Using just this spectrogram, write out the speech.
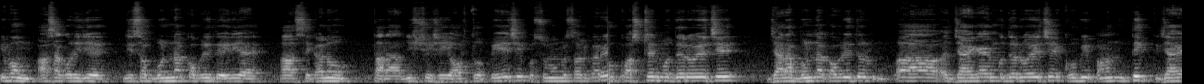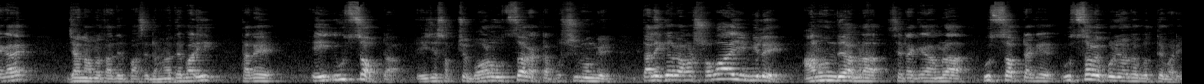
এবং আশা করি যে যেসব বন্যা কবলিত এরিয়ায় আহ, সেখানেও তারা নিশ্চয়ই সেই অর্থ পেয়েছে পশ্চিমবঙ্গ সরকারের। খুব কষ্টের মধ্যে রয়েছে যারা বন্যা কবলিত জায়গার মধ্যে রয়েছে খুবই প্রান্তিক জায়গায় যেন আমরা তাদের পাশে দাঁড়াতে পারি। তাহলে এই উৎসবটা এই যে সবচেয়ে বড় উৎসব একটা পশ্চিমবঙ্গের তাহলে কী হবে? আমরা সবাই মিলে আনন্দে আমরা সেটাকে আমরা উৎসবটাকে উৎসবে পরিণত করতে পারি।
